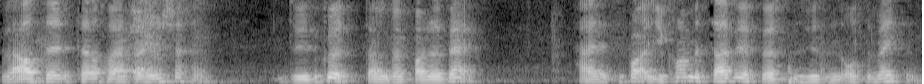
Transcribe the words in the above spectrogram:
Do the good. Don't go follow back. It's important. You can't mitzvah a person who's an automaton.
